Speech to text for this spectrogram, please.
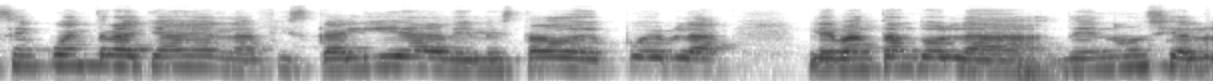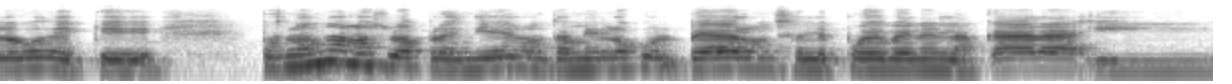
se encuentra ya en la Fiscalía del Estado de Puebla levantando la denuncia luego de que, pues no nada más lo aprendieron, también lo golpearon, se le puede ver en la cara y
